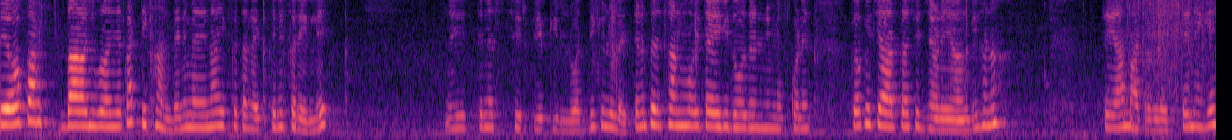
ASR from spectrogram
ਤੇ ਉਹ ਪਰ ਦਾਲਾਂ ਜੁੜਾਂ ਘੱਟ ਹੀ ਖਾਂਦੇ ਨੇ, ਮੈਂ ਨਾ ਇੱਕ ਤਾਂ ਲੈਤੇ ਨੇ ਕਰੇਲੇ। ਨਹੀਂ ਤੇ ਨੇ 80 ਰੁਪਏ ਕਿਲੋ, ਅੱਧੀ ਕਿਲੋ ਲੈਤੇ ਨੇ ਫਿਰ ਸਾਨੂੰ ਉਹ ਤਾਂ ਇਹੀ ਦੋ ਦਿਨ ਨਹੀਂ ਮੁੱਕਣੇ, ਕਿਉਂਕਿ ਚਾਰ ਤਾਂ ਅਸੀਂ ਜਣੇ ਆਂਗੇ, ਹਨਾ। ਤੇ ਆ ਮਟਰ ਲੈਤੇ ਨੇਗੇ।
